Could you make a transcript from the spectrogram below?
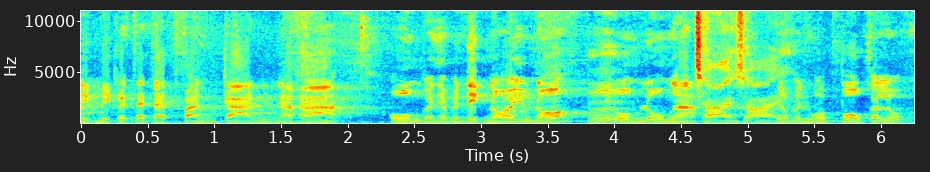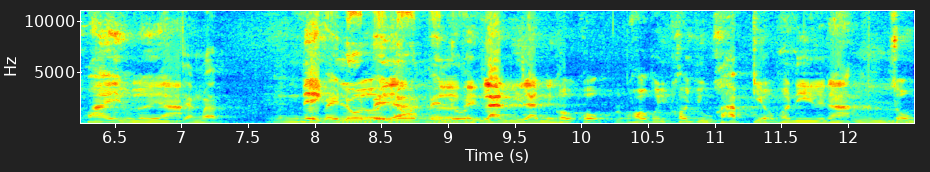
เด็กๆก็จะจัดฟันกันนะคะ โอมก็ยังเป็นเด็กน้อยอยู่เนาะที่โอมลงอะใช่ใช่ยังเป็นหัวโปกกระโหลกไขว้อยู่เลยอะยังแบบมันเด็กวัยรุ่นอเลยอะวัยรุ่นวัยรุ่นเออในรันนี้รันหนึ่งเขาเขาเขาเขาอยู่คาบเกี่ยวพอดีเลยนะทรง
